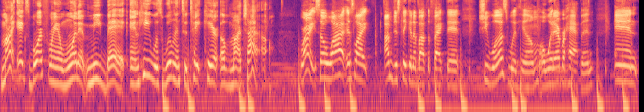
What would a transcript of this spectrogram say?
my ex boyfriend wanted me back and he was willing to take care of my child. Right. So why it's like I'm just thinking about the fact that she was with him or whatever happened. And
